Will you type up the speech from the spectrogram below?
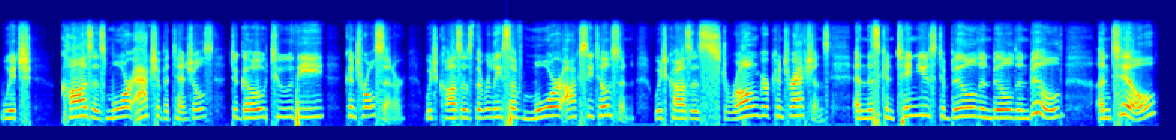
which causes more action potentials to go to the control center, which causes the release of more oxytocin, which causes stronger contractions. And this continues to build and build and build until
